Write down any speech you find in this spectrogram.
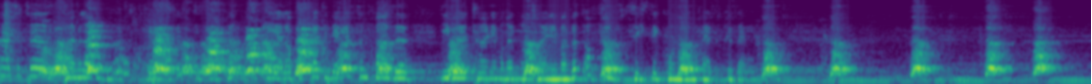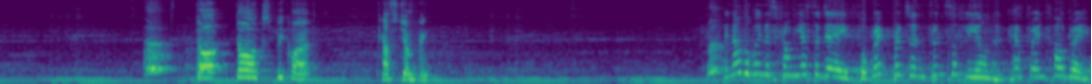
Competitors, Time allowed in the first phase 50 seconds. Die erlaubte Zeit in der ersten Phase, liebe Teilnehmerinnen und Teilnehmer, wird auf 50 Sekunden festgesetzt. Do dogs, be quiet. Cass jumping. And now the winners from yesterday for Great Britain, Prince of Loen and Catherine Fowdrey.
